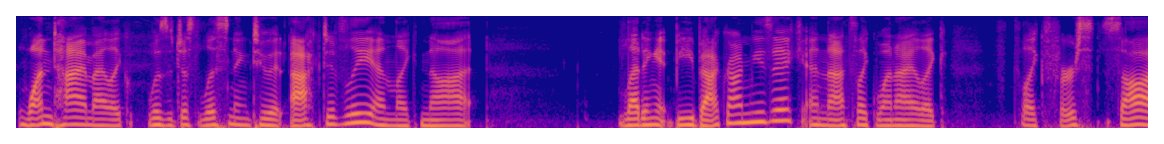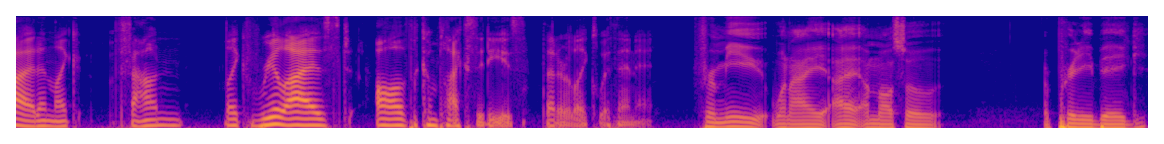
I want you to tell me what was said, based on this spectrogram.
one time I like was just listening to it actively and like not letting it be background music and that's like when I like f- like first saw it and like found like realized all of the complexities that are like within it. For me, when I, I I'm also a pretty big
